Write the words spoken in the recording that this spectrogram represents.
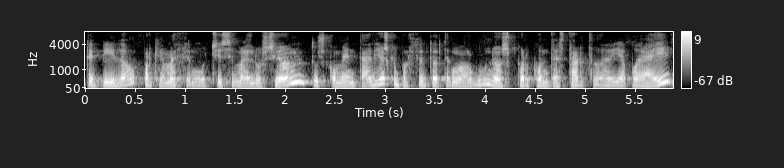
te pido, porque me hace muchísima ilusión, tus comentarios, que por cierto tengo algunos por contestar todavía por ahí.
